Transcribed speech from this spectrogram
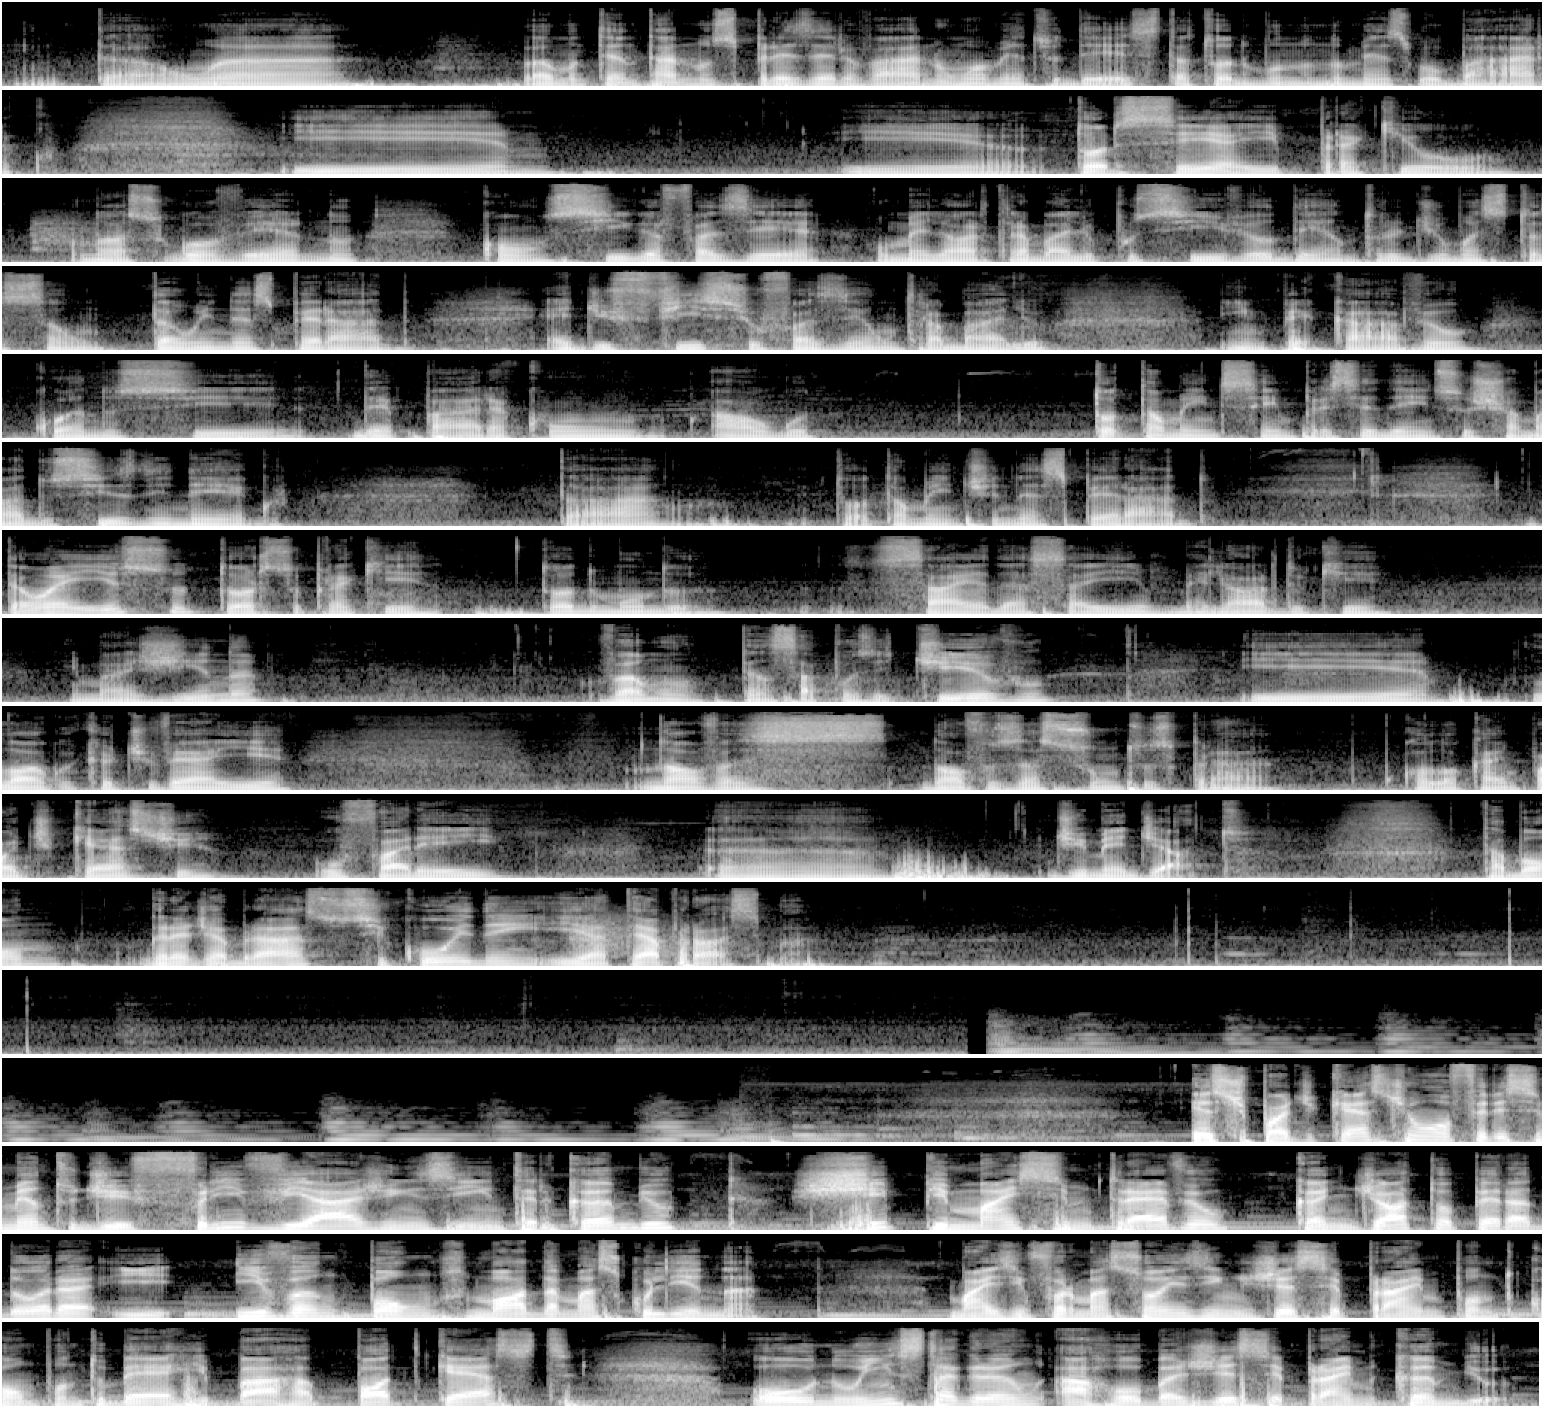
Então uh, vamos tentar nos preservar num momento desse. Está todo mundo no mesmo barco e e torcer aí para que o, o nosso governo consiga fazer o melhor trabalho possível dentro de uma situação tão inesperada. É difícil fazer um trabalho impecável quando se depara com algo totalmente sem precedentes, o chamado cisne negro, tá? Totalmente inesperado. Então é isso, torço para que todo mundo saia dessa aí melhor do que imagina. Vamos pensar positivo e logo que eu tiver aí novas, novos assuntos para colocar em podcast, o farei uh, de imediato. Tá bom? Um grande abraço, se cuidem e até a próxima. Este podcast é um oferecimento de Free Viagens e Intercâmbio, Chip Mais Sim Travel, Candiota Operadora e Ivan Pons Moda Masculina. Mais informações em gcprime.com.br barra podcast ou no Instagram arroba gcprimecâmbio.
